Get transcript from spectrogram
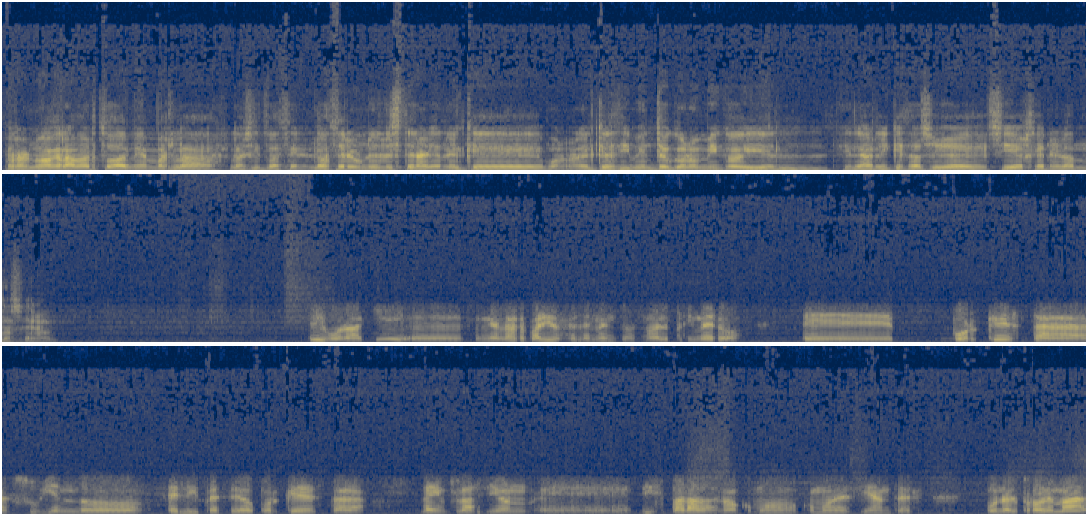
para no agravar todavía más la, la situación. Lo hacen en un escenario en el que, bueno, el crecimiento económico y, el, y la riqueza sigue, sigue generándose, ¿no? Sí, bueno, aquí eh, señalar varios elementos, ¿no? El primero, eh, ¿por qué está subiendo el IPC o por qué está la inflación eh, disparada, ¿no? Como, como decía antes. Bueno, el problema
